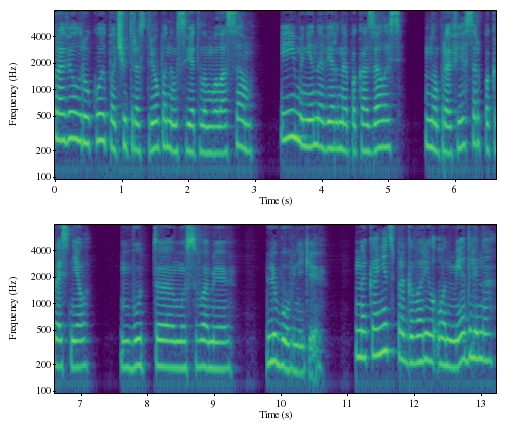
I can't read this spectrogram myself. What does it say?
провел рукой по чуть растрепанным светлым волосам, и мне, наверное, показалось, но профессор покраснел. «Будто мы с вами любовники». Наконец проговорил он медленно,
